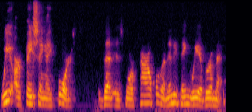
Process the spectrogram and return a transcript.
We are facing a force that is more powerful than anything we ever imagined.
